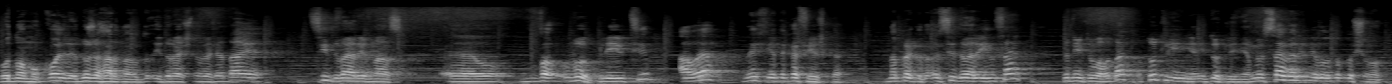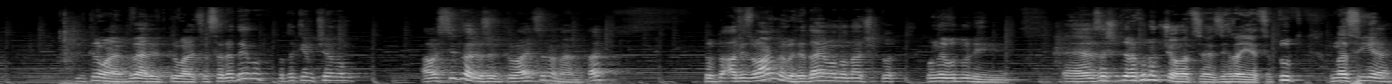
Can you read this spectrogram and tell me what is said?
в одному кольорі, дуже гарно і доречно виглядає. Ці двері в нас е, в, в плівці, але в них є така фішка. Наприклад, ось ці двері інсайд, зверніть увагу, так? Тут лінія і тут лінія. Ми все вирівняли одну площину. Відкриваємо, двері відкриваються всередину, таким чином. А ось ці двері вже відкриваються на мене, так? Тобто, а візуально виглядає воно, начебто, вони в одну лінію. Е, за рахунок чого це зіграється? Тут у нас є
